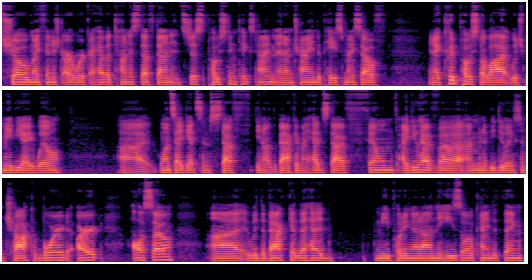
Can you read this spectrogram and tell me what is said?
show my finished artwork. I have a ton of stuff done. It's just posting takes time and I'm trying to pace myself and I could post a lot, which maybe I will. Uh, once I get some stuff, you know, the back of my head stuff filmed. I do have. Uh, I'm going to be doing some chalkboard art also uh, with the back of the head, me putting it on the easel kind of thing.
